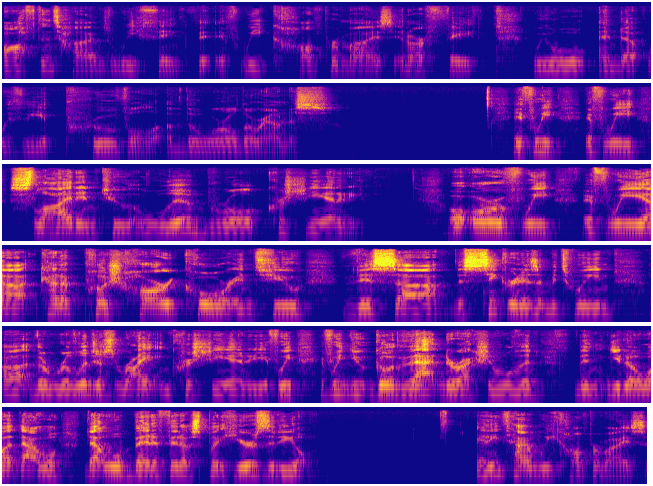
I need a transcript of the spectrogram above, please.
Oftentimes, we think that if we compromise in our faith, we will end up with the approval of the world around us if we if we slide into liberal Christianity, or, or if we if we uh, kind of push hardcore into this uh, this syncretism between uh, the religious right and Christianity, if we if we go that direction, well then then you know what that will that will benefit us. But here's the deal: anytime we compromise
